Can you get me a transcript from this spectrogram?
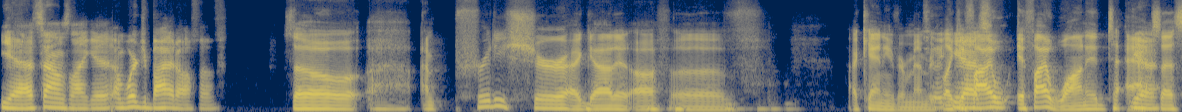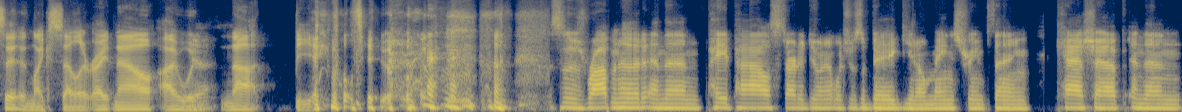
Yeah, it sounds like it. And where'd you buy it off of? So uh, I'm pretty sure I got it off of I can't even remember. So, Like yeah, if I if I wanted to Yeah. access it and like sell it right now, I would Yeah. not be able to. so there's Robinhood, and then PayPal started doing it, which was a big, you know, mainstream thing. Cash App, and then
